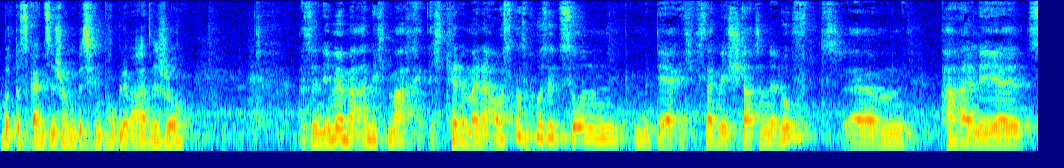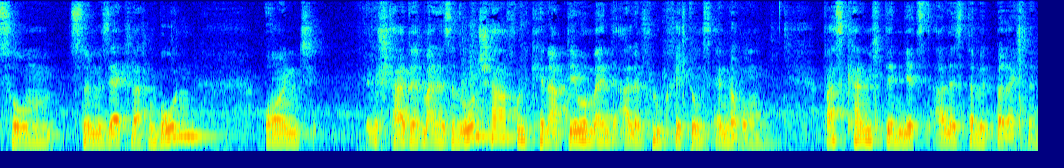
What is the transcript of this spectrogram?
wird das Ganze schon ein bisschen problematischer. Also nehmen wir mal an, ich mache, ich kenne meine Ausgangsposition, mit der ich sage, ich starte in der Luft, ähm, parallel zum, zu einem sehr glatten Boden und starte meine Sensoren scharf und kenne ab dem Moment alle Flugrichtungsänderungen. Was kann ich denn jetzt alles damit berechnen?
